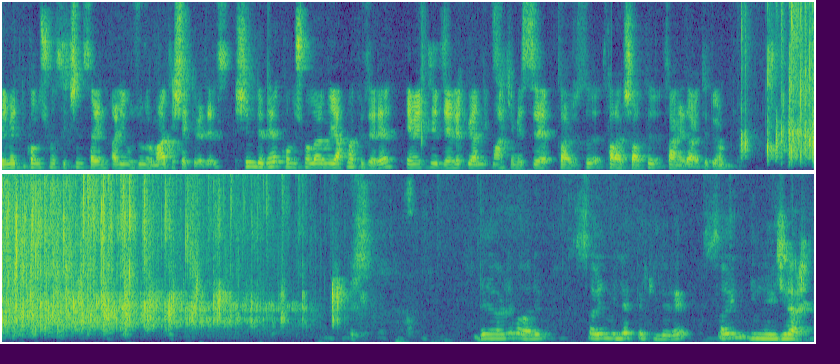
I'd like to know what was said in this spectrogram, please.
Kıymetli konuşması için Sayın Ali Uzunurmak'a teşekkür ederiz. Şimdi de konuşmalarını yapmak üzere Emekli Devlet Güvenlik Mahkemesi Savcısı Falak Şalk'ı sahneye davet ediyorum. Değerli valim, sayın milletvekilleri, sayın dinleyiciler.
